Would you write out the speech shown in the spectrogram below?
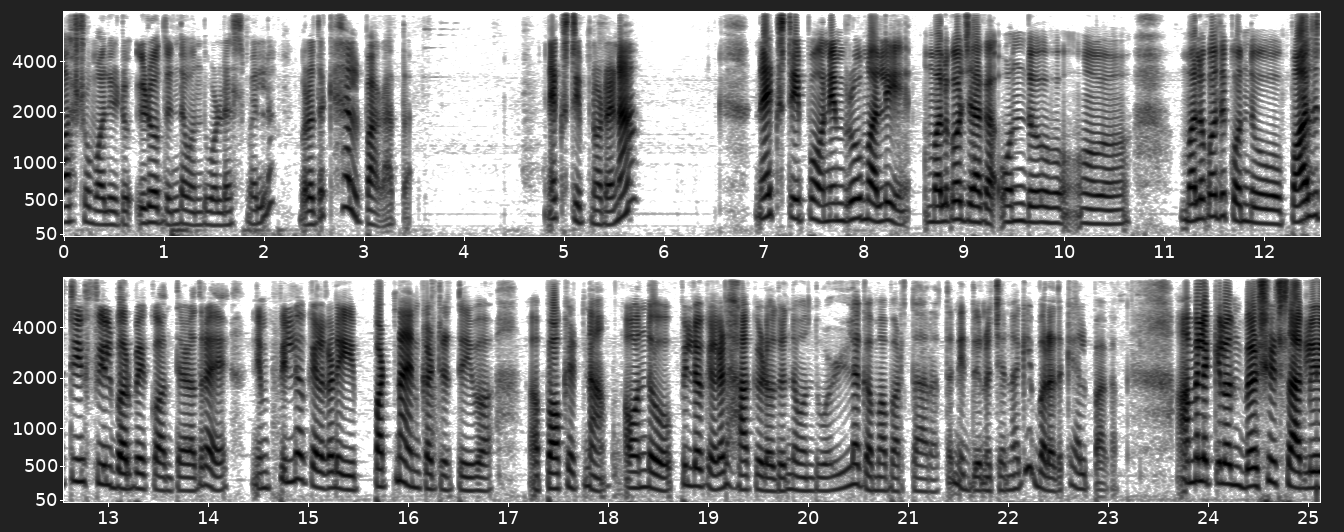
ವಾಶ್ರೂಮಲ್ಲಿ ಇಡು, ಇಡೋದ್ರಿಂದ ಒಂದು ಒಳ್ಳೆ ಸ್ಮೆಲ್ ಬರೋದಕ್ಕೆ ಹೆಲ್ಪ್ ಆಗತ್ತೆ. ನೆಕ್ಸ್ಟ್ ಟಿಪ್ ನೋಡೋಣ. ನೆಕ್ಸ್ಟ್ ಟಿಪ್ಪು ನಿಮ್ಮ ರೂಮಲ್ಲಿ ಮಲಗೋ ಜಾಗ, ಒಂದು ಮಲಗೋದಕ್ಕೊಂದು ಪಾಸಿಟಿವ್ ಫೀಲ್ ಬರಬೇಕು ಅಂತ ಹೇಳಿದ್ರೆ ನಿಮ್ಮ ಪಿಲ್ಲೋ ಕೆಳಗಡೆ ಈ ಪಟ್ನ ಏನು ಕಟ್ಟಿರ್ತೀವ, ಆ ಪಾಕೆಟ್ನ ಆ ಒಂದು ಪಿಲ್ಲೋ ಕೆಳಗಡೆ ಹಾಕಿಡೋದ್ರಿಂದ ಒಂದು ಒಳ್ಳೆ ಘಮ ಬರ್ತಾ ಇರತ್ತೆ, ನಿದ್ದೆನೂ ಚೆನ್ನಾಗಿ ಬರೋದಕ್ಕೆ ಹೆಲ್ಪ್ ಆಗುತ್ತೆ. ಆಮೇಲೆ ಕೆಲವೊಂದು ಬೆಡ್ಶೀಟ್ಸ್ ಆಗಲಿ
